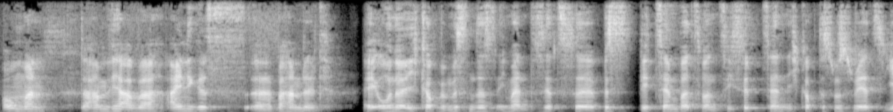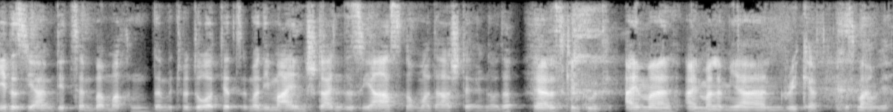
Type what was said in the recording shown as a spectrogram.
Oh Mann, da haben wir aber einiges äh, behandelt. Ey, ohne, ich glaube, wir müssen das, ich meine, das ist jetzt äh, bis Dezember 2017. Ich glaube, das müssen wir jetzt jedes Jahr im Dezember machen, damit wir dort jetzt immer die Meilensteine des Jahres nochmal darstellen, oder? Ja, das klingt gut. Einmal, einmal im Jahr ein Recap. Das machen wir.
